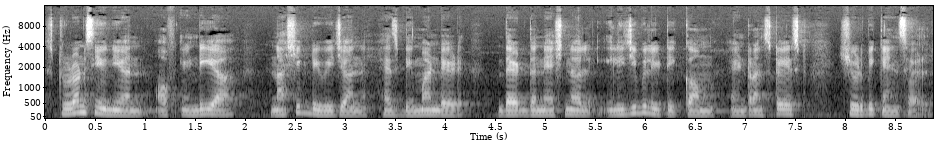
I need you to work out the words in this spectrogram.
Students Union of India Nashik Division has demanded that the national eligibility cum entrance test should be cancelled.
